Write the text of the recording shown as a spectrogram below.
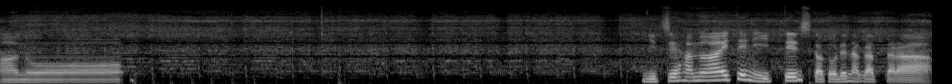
あのー、日ハム相手に1点しか取れなかったら、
